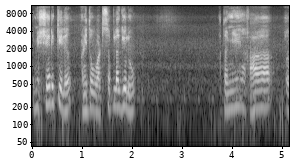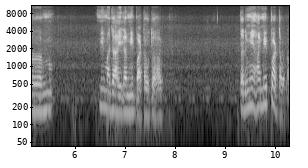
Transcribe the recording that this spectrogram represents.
तुम्ही शेअर केलं आणि इथं व्हॉट्सअपला गेलो. आता मी हा मी माझ्या आईला मी पाठवतो हा. तर मी हा मी पाठवला.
